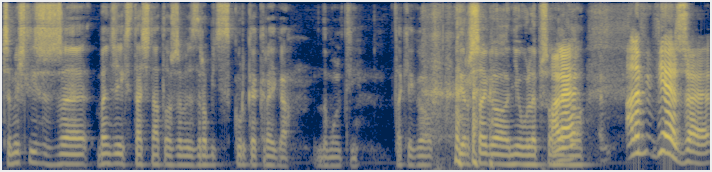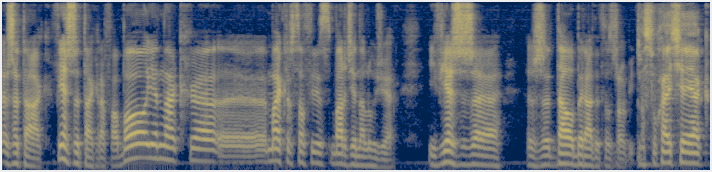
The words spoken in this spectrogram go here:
Czy myślisz, że będzie ich stać na to, żeby zrobić skórkę Craiga do multi? Takiego pierwszego, nieulepszonego. Ale, ale wiesz, że, że tak. Wiesz, że tak, Rafał, bo jednak e, Microsoft jest bardziej na luzie. I wiesz, że, że dałoby radę to zrobić. No słuchajcie, jak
